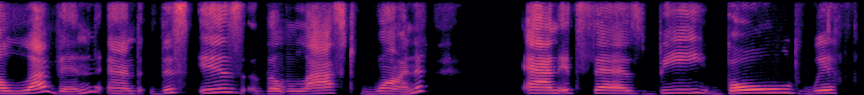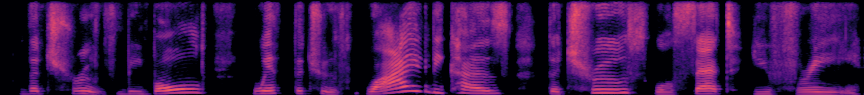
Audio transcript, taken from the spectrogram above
11 and this is the last one. And it says be bold with the truth. Be bold with the truth. Why? Because the truth will set you free.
